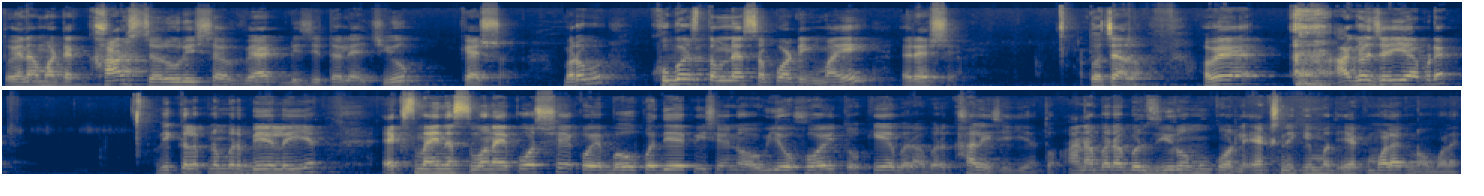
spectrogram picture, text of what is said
તો એના માટે ખાસ જરૂરી છે વેટ ડિજિટલ એજ્યુકેશન. બરાબર? ખૂબ જ તમને સપોર્ટિંગમાં એ રહેશે. તો ચાલો, હવે આગળ જઈએ આપણે. વિકલ્પ નંબર બે લઈએ. એક્સ માઇનસ વન આપ્યો છે, કોઈ બહુપદી આપી છે, એનો અવયવ હોય તો કે બરાબર ખાલી જગ્યા. તો આના બરાબર ઝીરો મૂકો એટલે એક્સની કિંમત એક મળે કે ન મળે?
